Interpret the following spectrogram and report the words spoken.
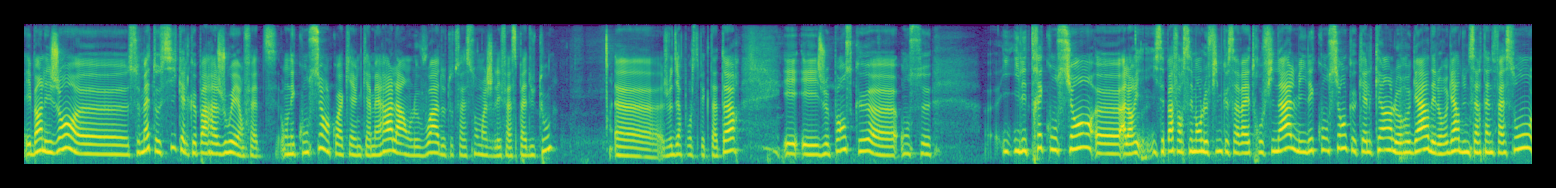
eh ben, les gens euh, se mettent aussi quelque part à jouer en fait. On est conscient quoi qu'il y a une caméra là, on le voit de toute façon. Moi je l'efface pas du tout. Euh, je veux dire pour le spectateur. Et, et je pense que on se il est très conscient, euh, alors il ne sait pas forcément le film que ça va être au final, mais il est conscient que quelqu'un le regarde et le regarde d'une certaine façon.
